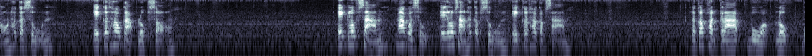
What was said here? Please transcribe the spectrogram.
2เท่ากับ0 x ก็เท่ากับลบ2 x ลบ3มากกว่า0 x ลบ3เท่ากับ0 x ก็เท่ากับ3แล้วก็พอดกราฟบวกลบบ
